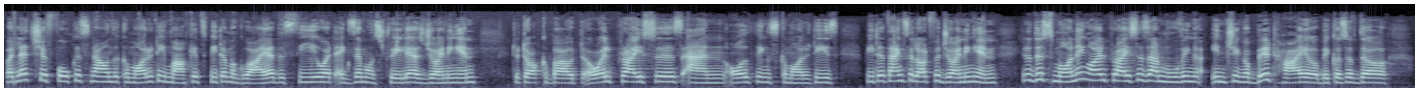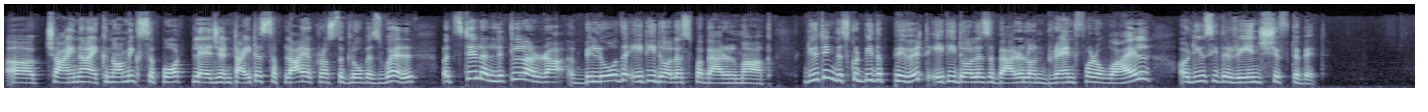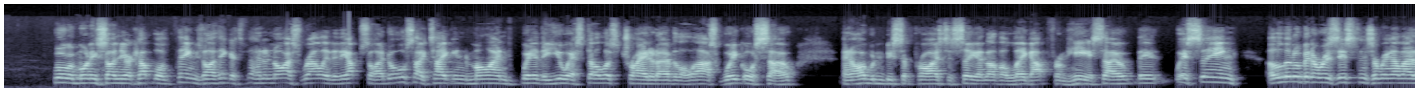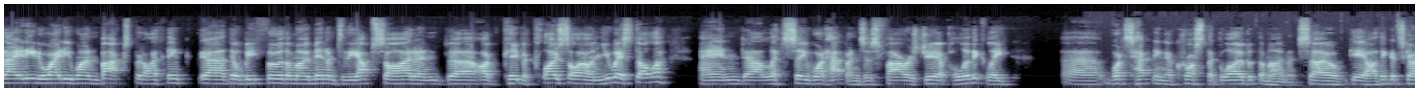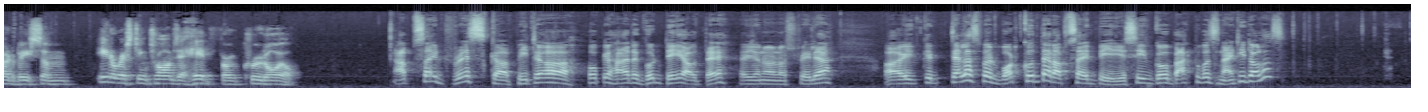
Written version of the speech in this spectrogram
But let's shift focus now on the commodity markets. Peter McGuire, the CEO at XM Australia, is joining in to talk about oil prices and all things commodities. Peter, thanks a lot for joining in. You know, this morning oil prices are moving, inching a bit higher because of the uh, China economic support pledge and tighter supply across the globe as well, but still a little below the $80 per barrel mark. Do you think this could be the pivot, $80 a barrel on Brent for a while, or do you see the range shift a bit? Well, good morning, Sonia. A couple of things. I think it's had a nice rally to the upside. Also, taking into mind where the US dollar's traded over the last week or so, and I wouldn't be surprised to see another leg up from here. So we're seeing a little bit of resistance around that 80 to 81 bucks, but I think uh, there'll be further momentum to the upside, and uh, I keep a close eye on US dollar, and uh, let's see what happens as far as geopolitically. Uh, what's happening across the globe at the moment. So, yeah, I think it's going to be some interesting times ahead for crude oil. Upside risk, uh, Peter. Hope you had a good day out there, uh, you know, in Australia. Uh, you could tell us, but what could that upside be? You see it go back towards ninety dollars?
